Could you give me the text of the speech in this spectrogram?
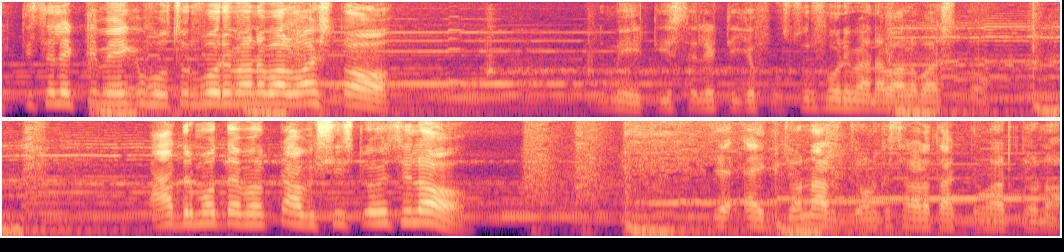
একটি ছেলে একটি মেয়েকে প্রচুর পরিমাণে ভালোবাসতো। মেয়েটি ছেলেটিকে প্রচুর পরিমাণে ভালোবাসতো। তাদের মধ্যে এমন একটা আবেগ হয়েছিল যে একজন আরেকজনকে ছাড়া থাকতে পারতো না।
